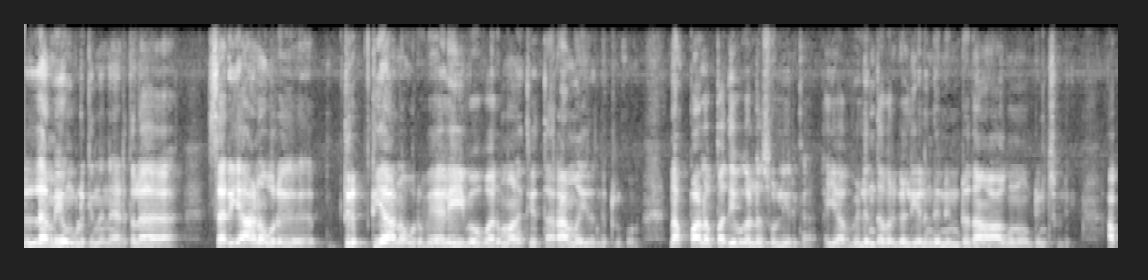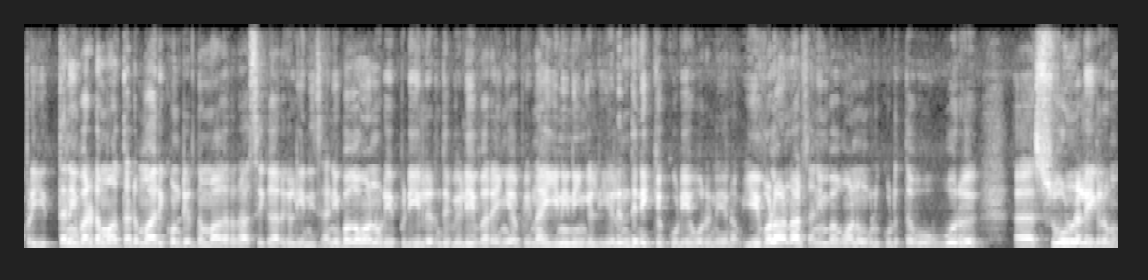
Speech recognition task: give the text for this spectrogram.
எல்லாமே உங்களுக்கு இந்த நேரத்தில் சரியான ஒரு திருப்தியான ஒரு வேலையவோ வருமானத்தையோ தராமல் இருந்துகிட்ருக்கும் நான் பல பதிவுகளில் சொல்லியிருக்கேன். ஐயா விழுந்தவர்கள் எழுந்து நின்று தான் ஆகணும் அப்படின்னு சொல்லி. அப்படி இத்தனை வருடமாக தடுமாறி கொண்டிருந்த மகர ராசிக்காரர்கள் இனி சனி பகவானுடைய பிடியிலிருந்து வெளியே வரீங்க அப்படின்னா இனி நீங்கள் எழுந்து நிற்கக்கூடிய ஒரு நேரம். இவ்வளோ நாள் சனி பகவான் உங்களுக்கு கொடுத்த ஒவ்வொரு சூழ்நிலைகளும்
